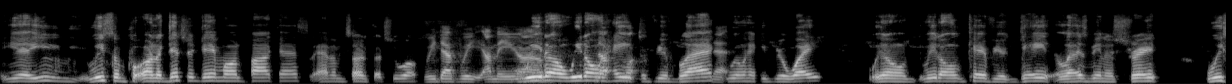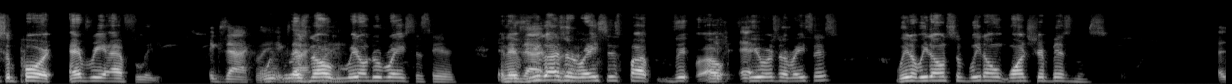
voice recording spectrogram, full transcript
Yeah, you we support on a Get Your Game On podcast. Adam, sorry to cut you off. We definitely, I mean, we um, don't we don't no, hate if you're black. That, we don't hate if you're white. We don't we don't care if you're gay, lesbian, or straight. We support every athlete. Exactly. We, exactly. There's no we don't do racist here. And if exactly. you guys are racist, pop uh, if, viewers are racist, we don't we don't we don't want your business. Uh,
